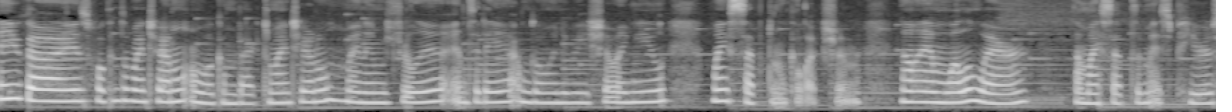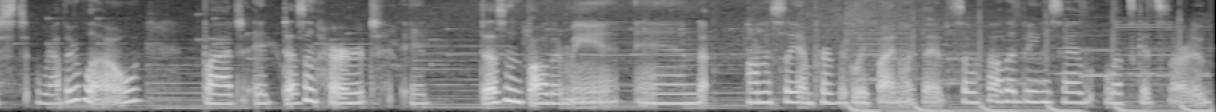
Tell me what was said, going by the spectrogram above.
Hey you guys, welcome to my channel or welcome back to my channel. My name is Julia and today I'm going to be showing you my septum collection. Now I am well aware that my septum is pierced rather low, but it doesn't hurt, it doesn't bother me, and honestly I'm perfectly fine with it. So with all that being said, let's get started.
